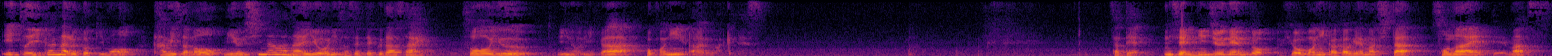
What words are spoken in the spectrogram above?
いついかなる時も神様を見失わないようにさせてください。そういう祈りがここにあるわけです。さて2020年度標語に掲げました「備えて待つ」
